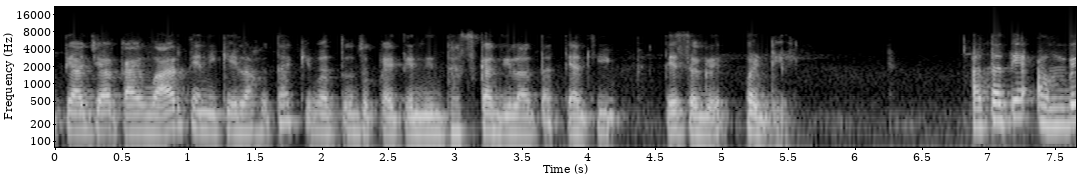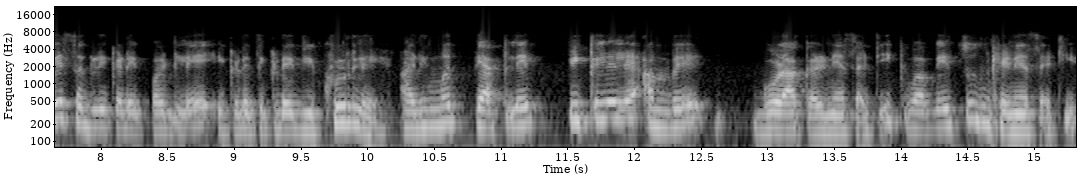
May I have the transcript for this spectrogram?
त्या ज्या काय वार त्यांनी केला होता किंवा तो जो काय त्यांनी धसका दिला होता त्याची ते सगळे पडले. आता ते आंबे सगळीकडे पडले इकडे तिकडे विखुरले आणि मग त्यातले पिकलेले आंबे गोळा करण्यासाठी किंवा वेचून घेण्यासाठी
